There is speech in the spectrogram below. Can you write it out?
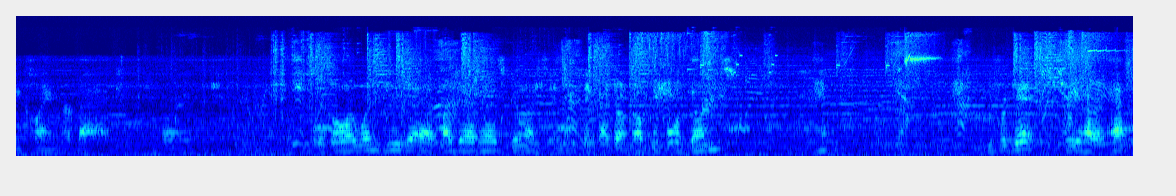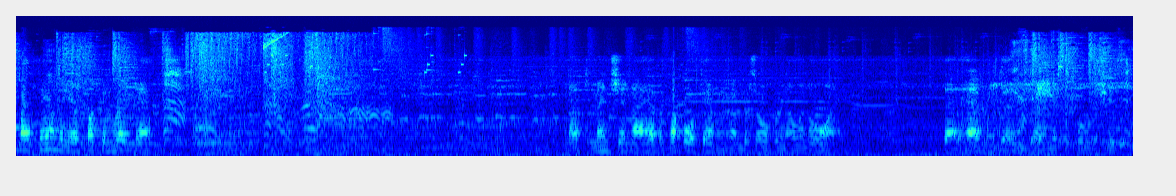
and claim her back. Right. And she's like, "Oh, I wouldn't do that. My dad has guns, and you think I don't know people with guns?" You forget, sweetheart, half my family are fucking rednecks. Not to mention, I have a couple of family members over in Illinois that have gun cabinets full of shit. too.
